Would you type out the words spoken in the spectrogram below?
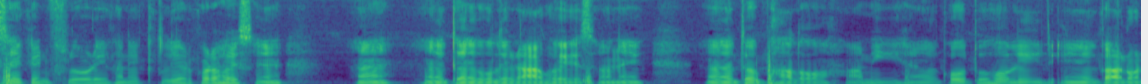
সেকেন্ড ফ্লোর এখানে ক্লিয়ার করা হয়েছে। হ্যাঁ? তাই বলে রাগ হয়ে গেছে অনেক। তো ভালো। আমি কৌতূহলী কারণ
